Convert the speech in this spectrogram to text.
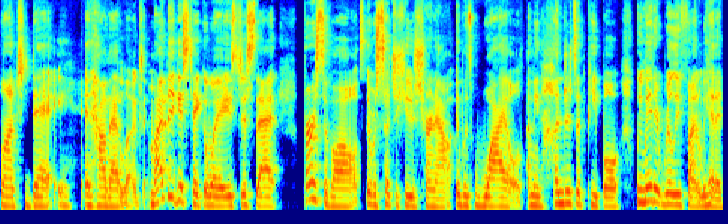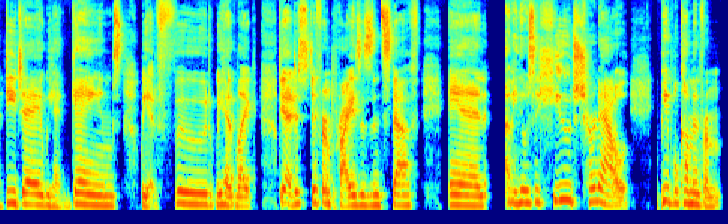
launch day and how that looked. My biggest takeaway is just that First of all, there was such a huge turnout. It was wild. I mean, hundreds of people. We made it really fun. We had a DJ, we had games, we had food, we had like, yeah, just different prizes and stuff. And I mean, it was a huge turnout. People coming from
